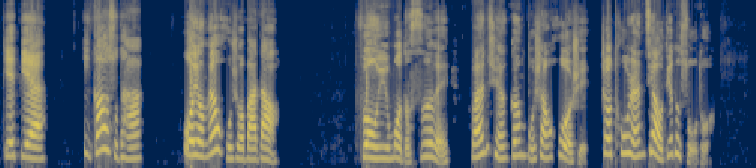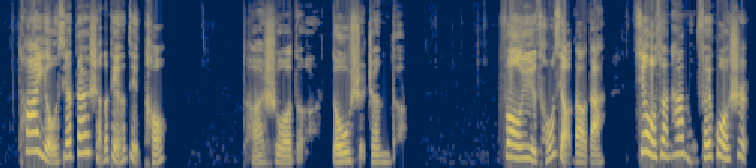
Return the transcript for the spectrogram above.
爹爹，你告诉他，我有没有胡说八道？凤玉墨的思维完全跟不上祸水这突然叫爹的速度，他有些呆傻的点了点头。他说的都是真的。凤玉从小到大，就算他母妃过世，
